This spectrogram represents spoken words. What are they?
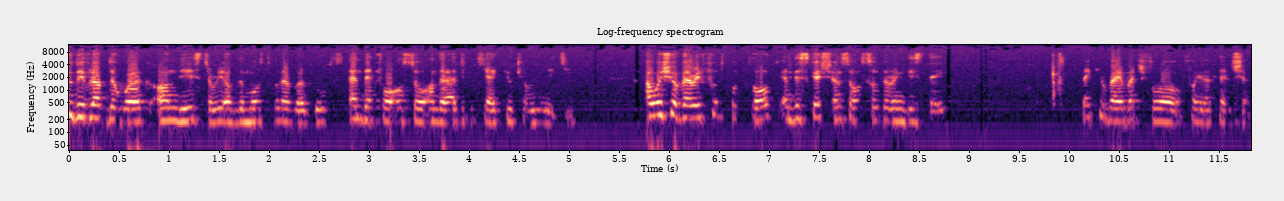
to develop the work on the history of the most vulnerable groups and therefore also on the LGBTIQ community. I wish you a very fruitful talk and discussions also during this day. Thank you very much for, for your attention.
